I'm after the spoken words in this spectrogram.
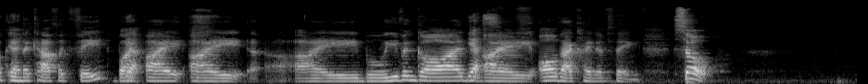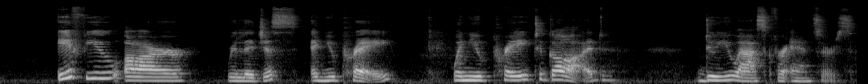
Okay. in the Catholic faith, but Yeah. I I I believe in God. Yes. I all that kind of thing. So, if you are religious and you pray, when you pray to God, do you ask for answers?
